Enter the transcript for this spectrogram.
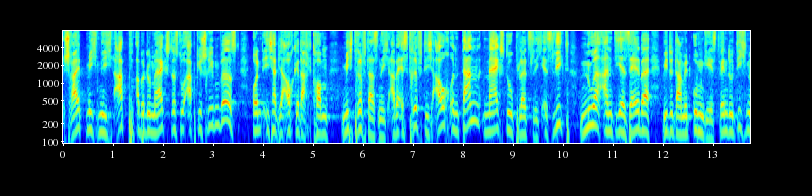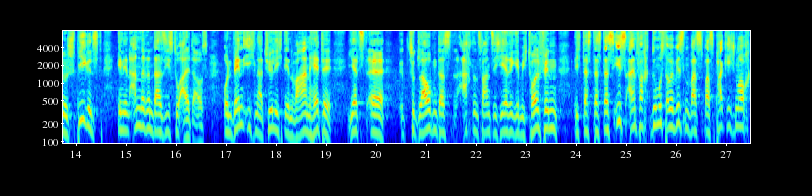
schreib mich nicht ab, aber du merkst, dass du abgeschrieben wirst. Und ich habe ja auch gedacht, komm, mich trifft das nicht, aber es trifft dich auch und dann merkst du plötzlich, es liegt nur an dir selber, wie du damit umgehst. Wenn du dich nur spiegelst in den anderen, da siehst du alt aus. Und wenn ich natürlich den Wahn hätte, jetzt äh, zu glauben, dass 28-Jährige mich toll finden. Ich, das, das, das ist einfach, du musst aber wissen, was, was packe ich noch,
